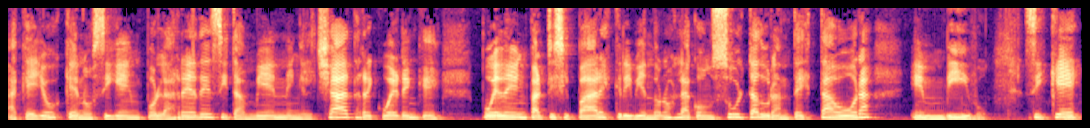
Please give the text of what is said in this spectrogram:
Aquellos que nos siguen por las redes y también en el chat, recuerden que pueden participar escribiéndonos la consulta durante esta hora en vivo. Así que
